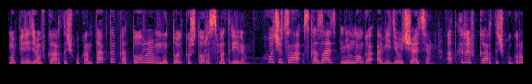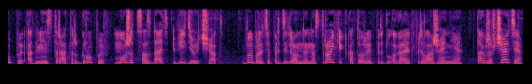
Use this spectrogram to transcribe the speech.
мы перейдем в карточку контакта, которую мы только что рассмотрели. Хочется сказать немного о видеочате. Открыв карточку группы, администратор группы может создать видеочат выбрать определенные настройки, которые предлагает приложение. Также в чате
